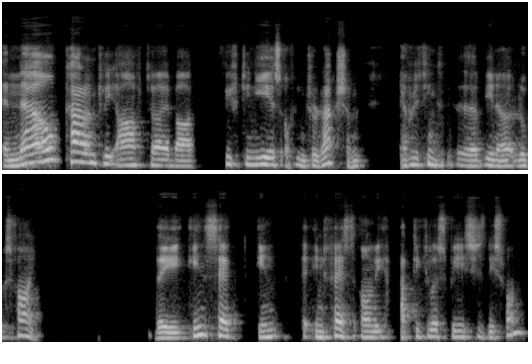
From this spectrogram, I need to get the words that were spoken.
And now, currently, after about 15 years of introduction, everything uh, you know looks fine. The insect in, infests only a particular species, this one.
